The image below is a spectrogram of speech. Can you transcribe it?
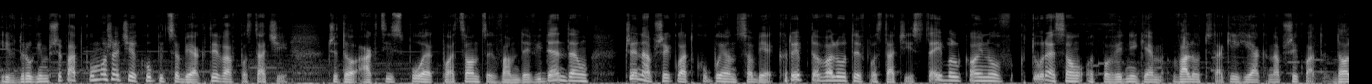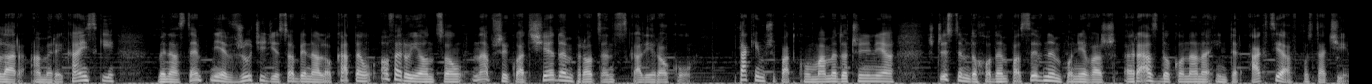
i w drugim przypadku możecie kupić sobie aktywa w postaci czy to akcji spółek płacących Wam dywidendę, czy na przykład kupując sobie kryptowaluty w postaci stablecoinów, które są odpowiednikiem walut takich jak na przykład dolar amerykański, by następnie wrzucić je sobie na lokatę oferującą przykład 7% w skali roku. W takim przypadku mamy do czynienia z czystym dochodem pasywnym, ponieważ raz dokonana interakcja w postaci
